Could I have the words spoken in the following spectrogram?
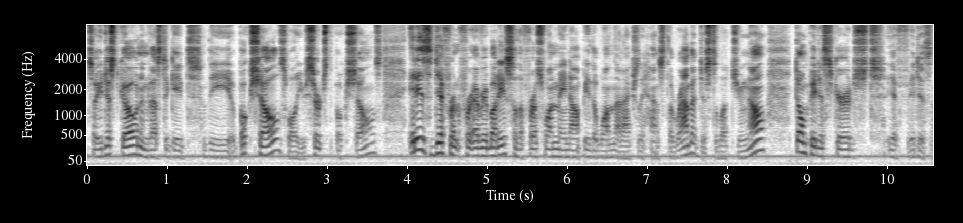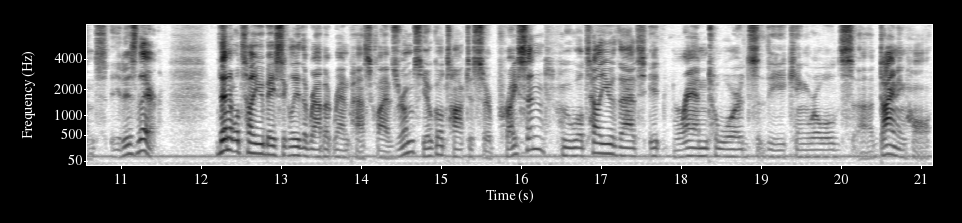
So you just go and investigate the bookshelves while you search the bookshelves. It is different for everybody, so the first one may not be the one that actually has the rabbit, just to let you know. Don't be discouraged if it isn't. It is there. Then it will tell you basically the rabbit ran past Clive's rooms. you'll go talk to Sir Prysin, who will tell you that it ran towards the King Roald's uh, dining hall.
